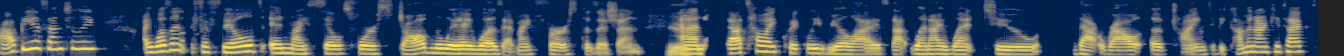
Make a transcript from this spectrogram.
happy essentially. I wasn't fulfilled in my Salesforce job the way I was at my first position. Yeah. And that's how I quickly realized that when I went to that route of trying to become an architect,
